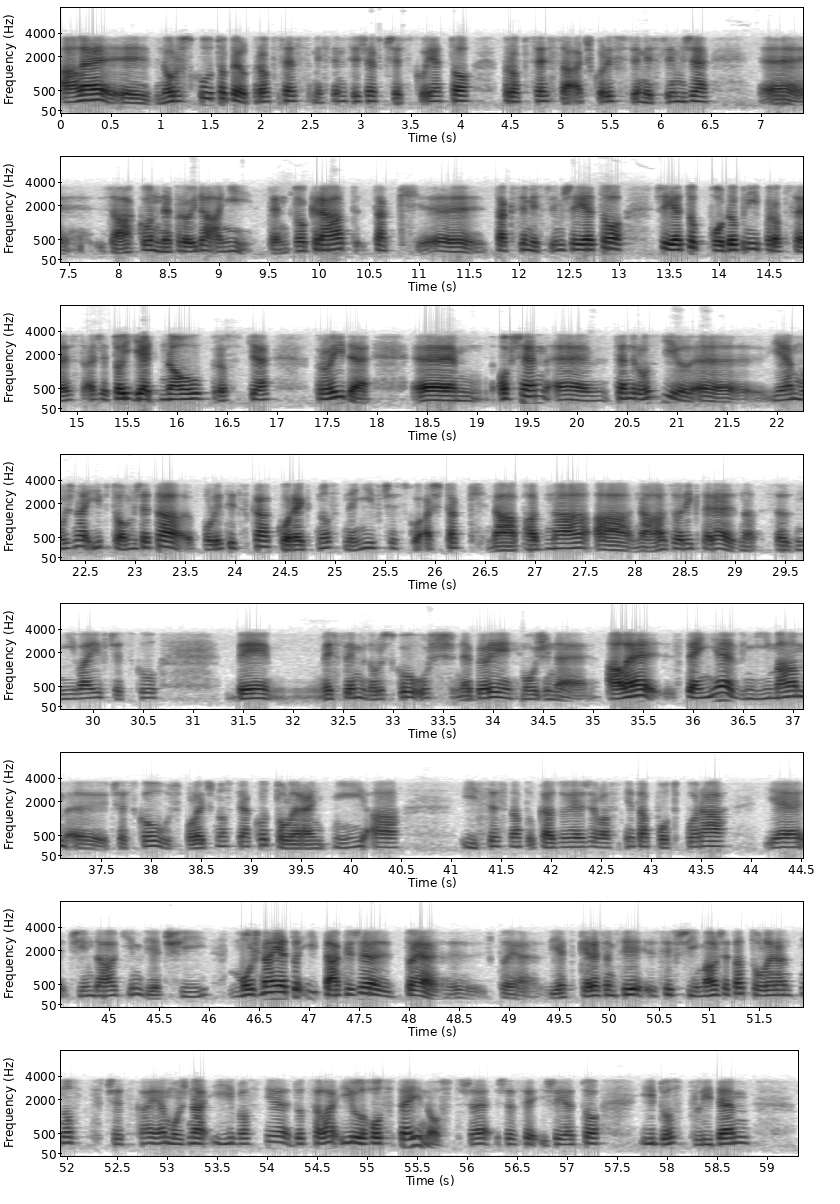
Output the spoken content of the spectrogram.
Ale v Norsku to byl proces, myslím si, že v Česku je to proces, a ačkoliv si myslím, že zákon neprojde ani tentokrát, tak, eh, tak si myslím, že je, to, že je to podobný proces a že to jednou prostě projde. Ehm, ovšem ehm, ten rozdíl eh, je možná i v tom, že ta politická korektnost není v Česku až tak nápadná a názory, které se znívají v Česku, by myslím, v Norsku už nebyly možné. Ale stejně vnímám českou společnost jako tolerantní a jí se snad ukazuje, že vlastně ta podpora je čím dál tím větší. Možná je to i tak, že to je, to je věc, které jsem si, si všímal, že ta tolerantnost Česka je možná i vlastně docela i lhostejnost, že, že, se, že je to i dost lidem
